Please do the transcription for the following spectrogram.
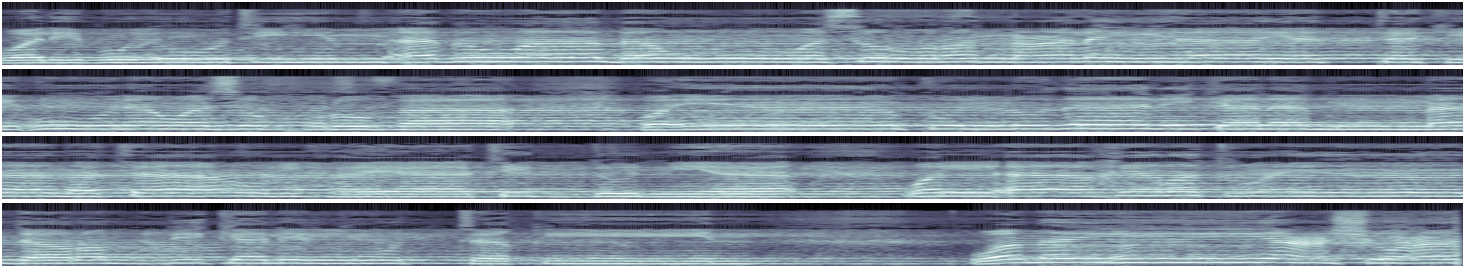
ولبيوتهم أبوابا وسررا عليها يتكئون وزخرفا وإن كل ذلك لما متاع الحياة الدنيا والآخرة عند ربك للمتقين. ومن يعش عن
